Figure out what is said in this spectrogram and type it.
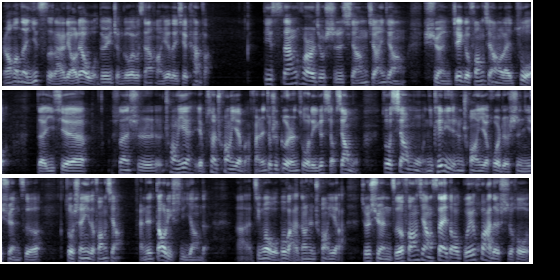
然后呢，以此来聊聊我对于整个 Web 三行业的一些看法。第三块就是想讲一讲选这个方向来做的一些，算是创业也不算创业吧，反正就是个人做了一个小项目。做项目你可以理解成创业，或者是你选择做生意的方向，反正道理是一样的啊。尽管我不把它当成创业了，就是选择方向赛道规划的时候，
